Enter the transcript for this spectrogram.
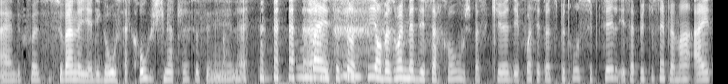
euh, des fois, souvent, il y a des gros cercles rouges qu'ils mettent, là. Ça, c'est... ben, c'est ça. Si ont besoin de mettre des cercles rouges, parce que des fois, c'est un petit peu trop subtil et ça peut tout simplement être,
